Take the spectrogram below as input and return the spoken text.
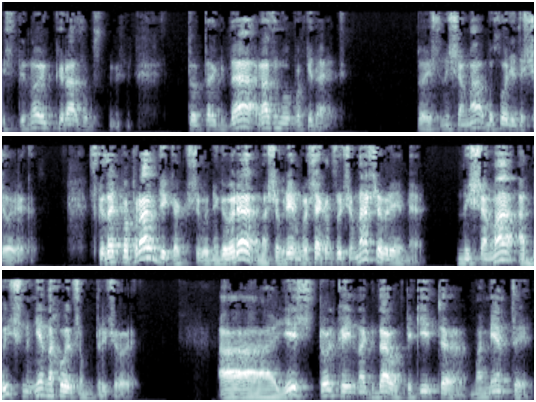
и спиной к разуму. то тогда разум его покидает. То есть нишама выходит из человека. Сказать по правде, как сегодня говорят, в наше время, во всяком случае в наше время, нишама обычно не находится внутри человека. А есть только иногда вот какие-то моменты,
